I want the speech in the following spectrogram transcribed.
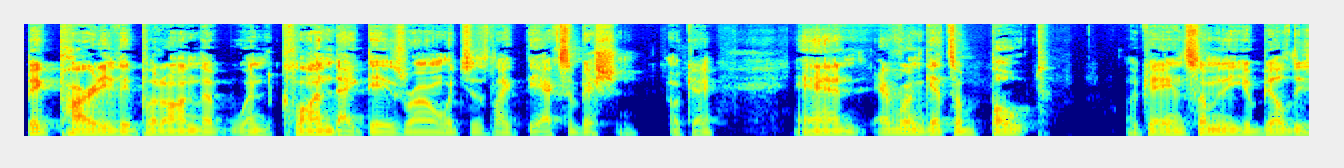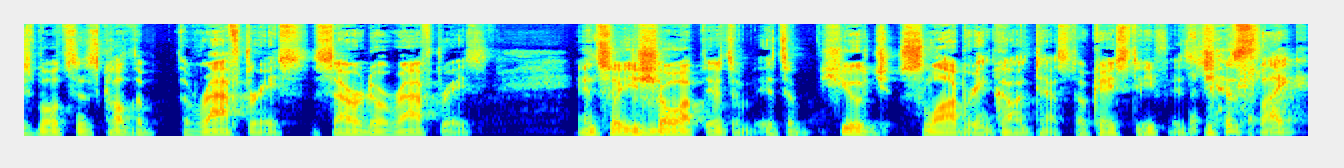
big party they put on the when Klondike Days were on, which is like the exhibition. Okay. And everyone gets a boat Okay. And some of the, you build these boats and it's called the, the raft race, the sourdough raft race. And so you mm-hmm. show up, it's a, it's a huge slobbering contest. Okay, Steve. It's just like,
